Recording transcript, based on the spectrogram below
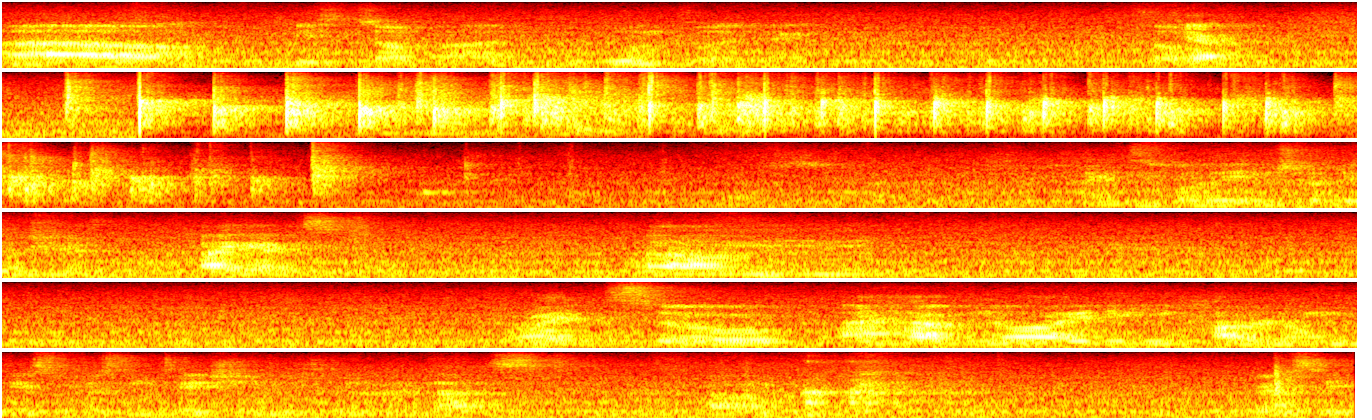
uh, his job at Ubuntu, I think. So. Yeah. For the introduction. Hi guys. Um, right, so I have no idea how long this presentation is going to last. Um, we'll see.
